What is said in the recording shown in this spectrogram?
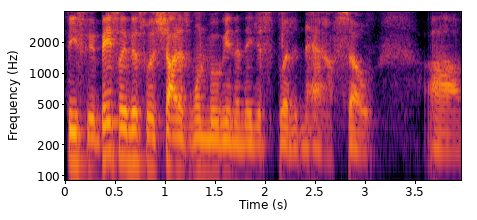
basically basically this was shot as one movie and then they just split it in half. So, uh,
